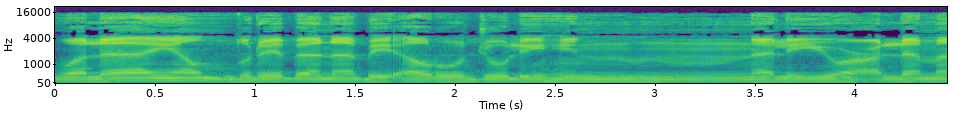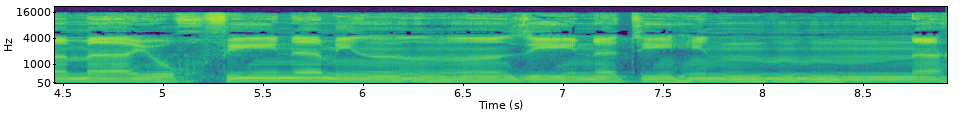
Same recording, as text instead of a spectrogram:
ولا يضربن بأرجلهن ليعلم ما يخفين من زينتهن.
